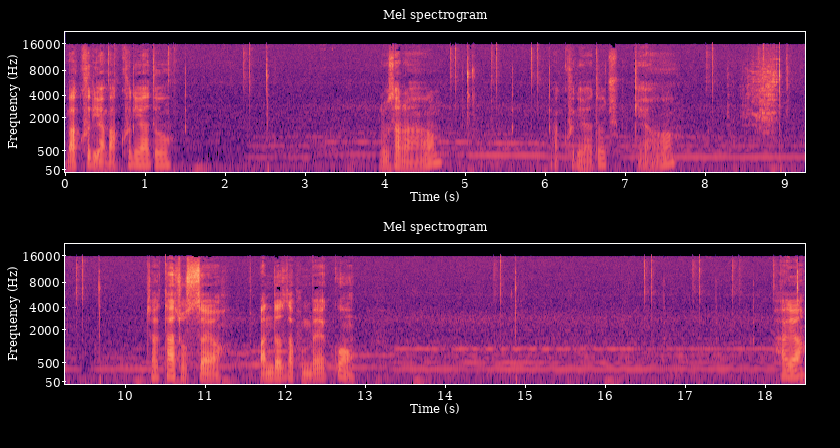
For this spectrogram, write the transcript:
마쿠리아. 마쿠리아도 요 사람. 마쿠리아도 줄게요 자 다 줬어요 만들어서 다 분배했고 하야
